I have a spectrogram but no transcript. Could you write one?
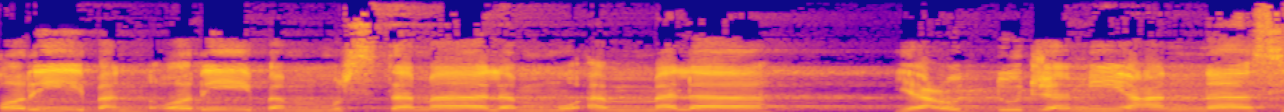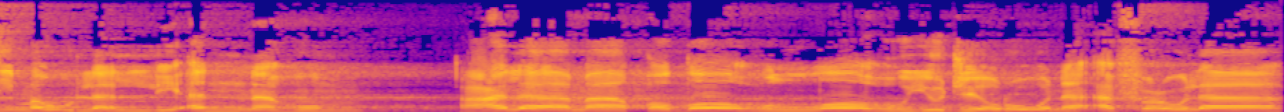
قريبا غريبا مستمالا مؤملا يعد جميع الناس مولا لأنهم على ما قضاه الله يجرون أفعلا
